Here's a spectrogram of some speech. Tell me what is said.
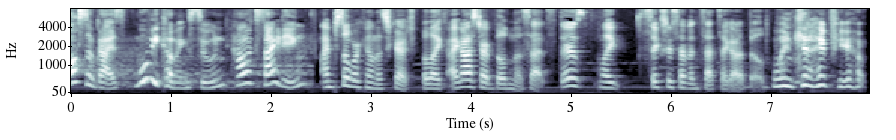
Also, guys, movie coming soon. How exciting. I'm still working on the script, but like, I gotta start building the sets. There's like six or seven sets I gotta build. When can I be a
